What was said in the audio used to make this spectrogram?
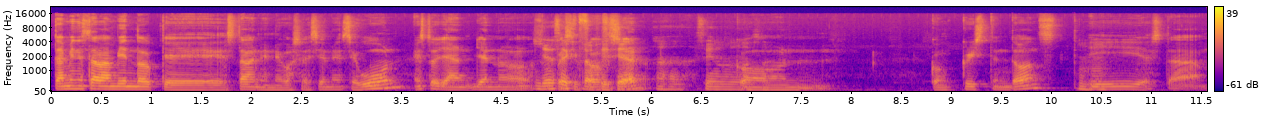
también estaban viendo que estaban en negociaciones, según esto ya, ya no ya es supe si fue extraoficial. Ajá, sí, no, con, con Kristen Dunst Y esta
